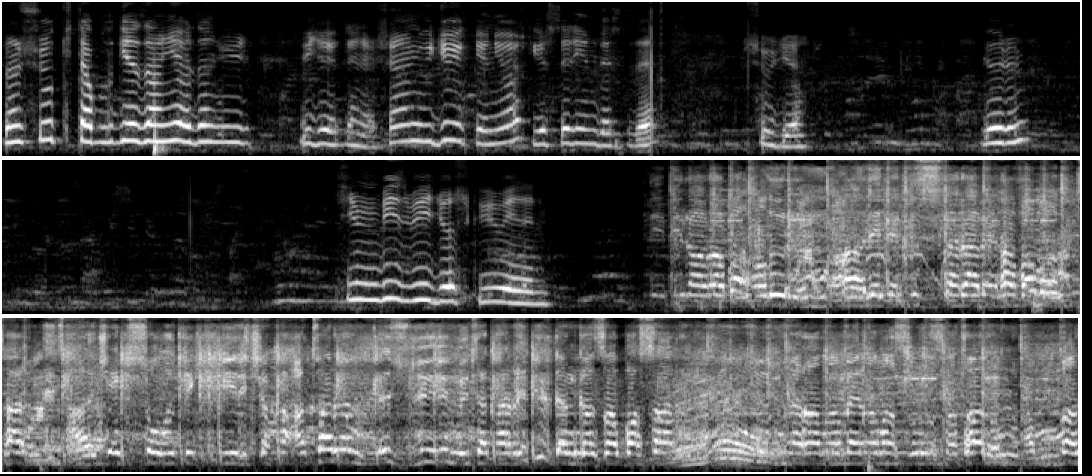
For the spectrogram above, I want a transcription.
sonra şu kitaplık yazan yerden vi- video yükleniyor. Şu an video yükleniyor. Göstereyim de size. Şu video. Görün. Şimdi biz bir coşkuyu verelim Bir araba alırım. Mahallede kızlara ben havamı atarım. Sağ çek sol çek bir çaka atarım. Gözlüğümü takar birden gaza basarım. Yarana ben anasını satarım. Aman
